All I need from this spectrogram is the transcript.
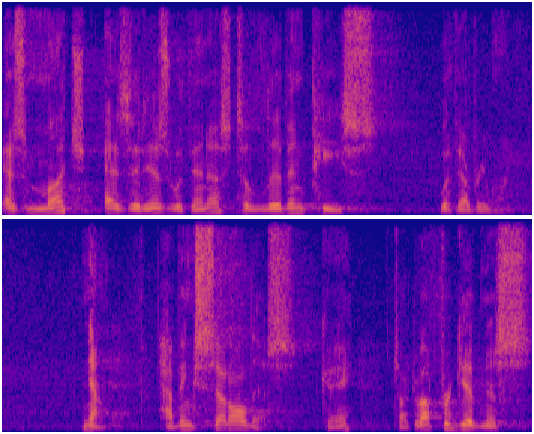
As much as it is within us to live in peace with everyone. Now, having said all this, okay, talked about forgiveness.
